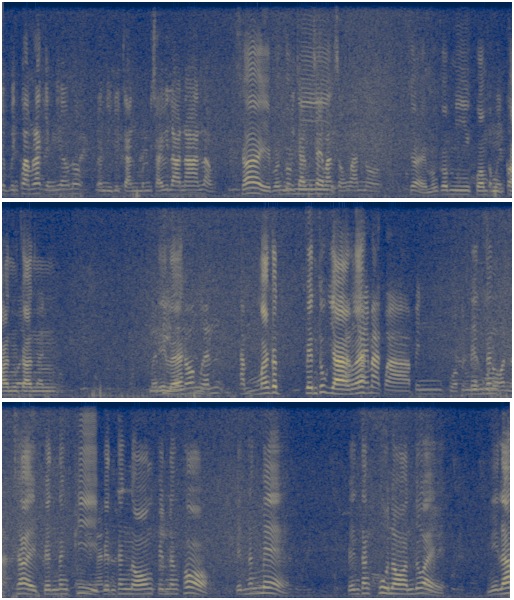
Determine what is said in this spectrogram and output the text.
จะเป็นความรักอย่างเดียวเนาะการอยู่ด้วยกันมันใช้เวลานานแล้วใช่ มันอยู่ก็ด้วยกันมีไม่ใช่วันสองวันเนาะ ใช่ มันก็มีความก็เหผูมือนกพัน ครอบครัวกันกัน เหมือนนี่พี่เหแหมือละ นน้องเหมือนทำมันก็เป็นทุกอย่างทำแล้ว ได้มากกว่าเป็นผัวเป็นเป็เมียนคู่ทั้งนอนน่ะ ใช่เป็นทั้งพี่อย่างนั้น เป็นทั้งน้องเป็นทั้งพ่อ เป็นทั้งแม่ เป็นทั้งคู่นอนด้วย นี่แล้ว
